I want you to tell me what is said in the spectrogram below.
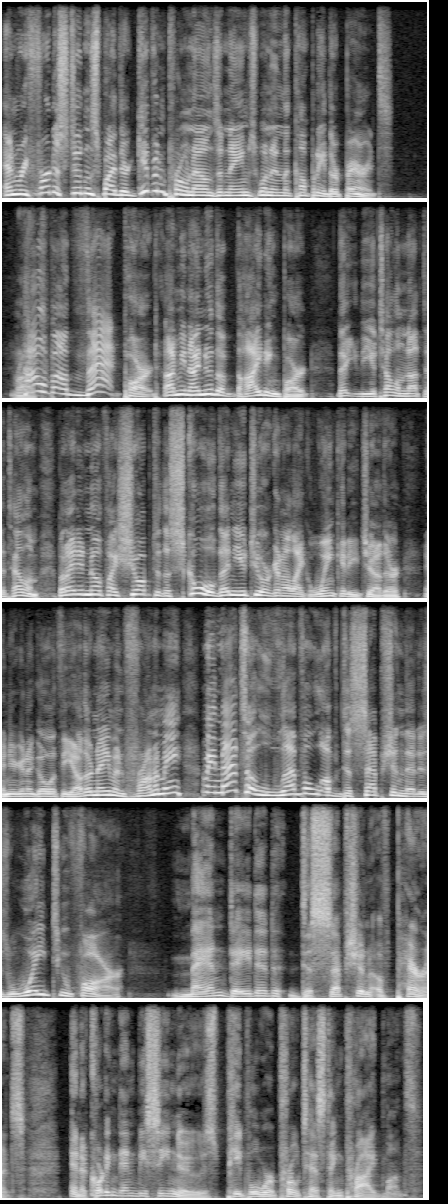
and refer to students by their given pronouns and names when in the company of their parents. Right. How about that part? I mean, I knew the hiding part that you tell them not to tell them, but I didn't know if I show up to the school, then you two are going to like wink at each other and you're going to go with the other name in front of me. I mean, that's a level of deception that is way too far. mandated deception of parents. And according to NBC News, people were protesting Pride Month.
